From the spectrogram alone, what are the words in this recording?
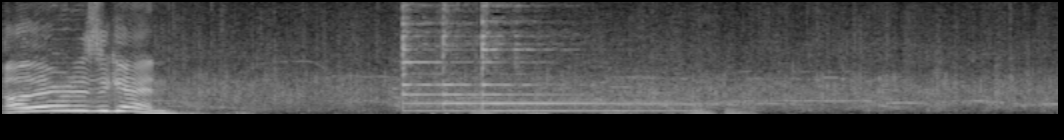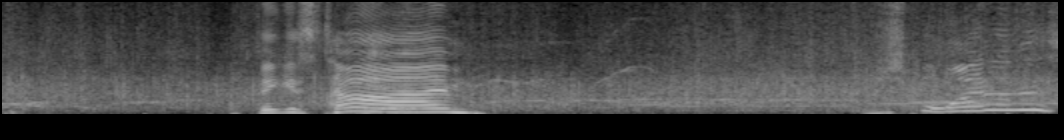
Oh, there it is again. I think it's time. Did you just put wine on this?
